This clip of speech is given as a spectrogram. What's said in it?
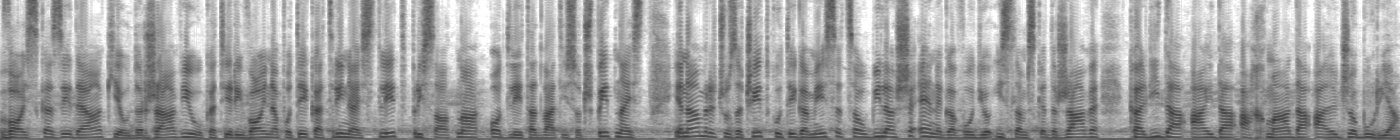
Vojska ZDA, ki je v državi, v kateri vojna poteka 13 let, prisotna od leta 2015, je namreč v začetku tega meseca ubila še enega vodjo islamske države, Kalida Aida Ahmada al-Džaburja.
